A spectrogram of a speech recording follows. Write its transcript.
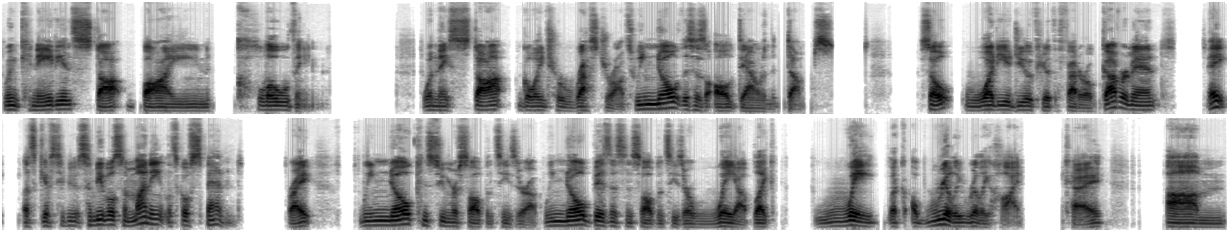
when Canadians stop buying clothing when they stop going to restaurants. We know this is all down in the dumps. So, what do you do if you're the federal government? Hey, let's give some people some money, let's go spend, right? We know consumer solvencies are up. We know business insolvencies are way up, like way, like really, really high. Okay. Um,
